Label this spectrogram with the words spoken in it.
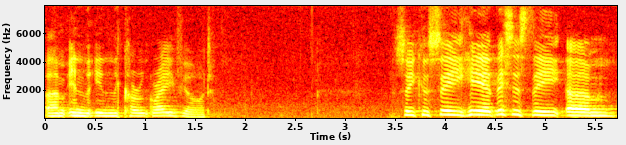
um, in, the, in the current graveyard. So you can see here, this is the um,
